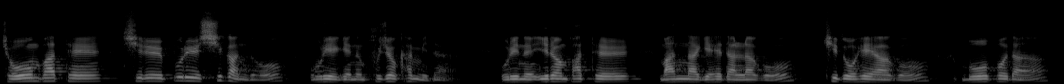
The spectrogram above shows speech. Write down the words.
좋은 밭에 씨를 뿌릴 시간도 우리에게는 부족합니다. 우리는 이런 밭을 만나게 해달라고 기도해야 하고 무엇보다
